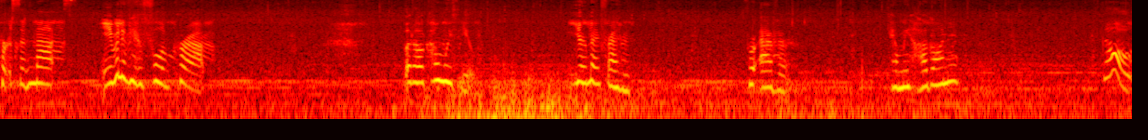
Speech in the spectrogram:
person, Max. Even if you're full of crap. But I'll come with you. You're my friend. Forever. Can we hug on it? No!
